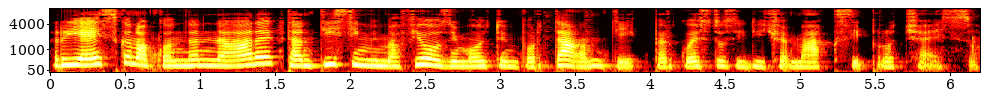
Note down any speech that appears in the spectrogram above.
riescono a condannare tantissimi mafiosi molto importanti, per questo si dice maxi processo.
